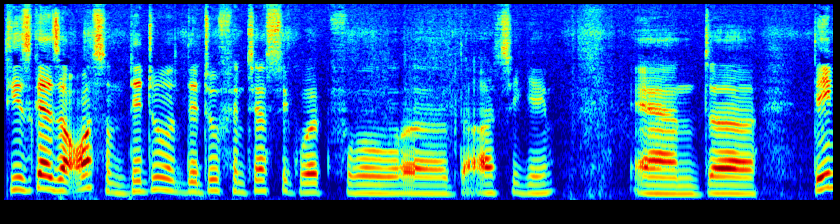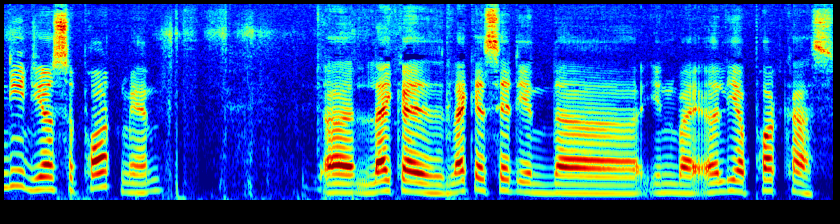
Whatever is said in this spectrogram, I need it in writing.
these guys are awesome. They do they do fantastic work for uh, the rc game. And uh, they need your support man uh, like I like I said in the in my earlier podcast,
